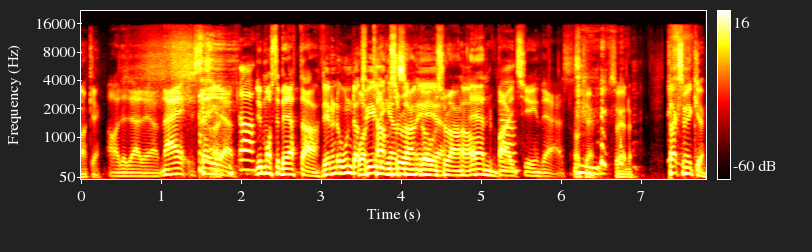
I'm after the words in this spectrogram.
Okej. Ja, det där är... Nej, säg det. Ja. Du måste berätta. Det är den onda What tvillingen comes som around är- goes around ja. and bites you in the ass. Okej, så är det. Tack så mycket.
